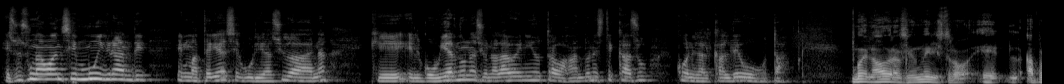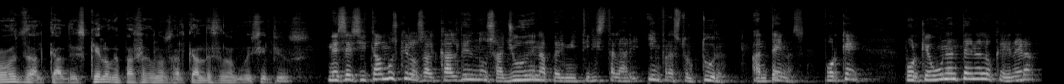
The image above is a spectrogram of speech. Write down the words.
Eso es un avance muy grande en materia de seguridad ciudadana que el gobierno nacional ha venido trabajando en este caso con el alcalde de Bogotá. Bueno, ahora, señor ministro, eh, a propósito de alcaldes, ¿qué es lo que pasa con los alcaldes en los municipios? Necesitamos que los alcaldes nos ayuden a permitir instalar infraestructura, antenas. ¿Por qué? Porque una antena lo que genera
